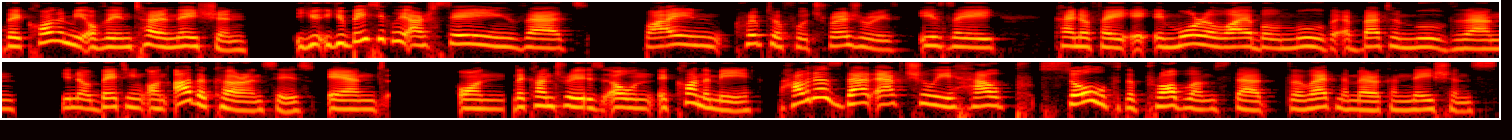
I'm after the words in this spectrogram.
the economy of the entire nation you you basically are saying that buying crypto for treasuries is a kind of a, a more reliable move, a better move than you know betting on other currencies. And on the country's own economy. How does that actually help solve the problems that the Latin American nations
